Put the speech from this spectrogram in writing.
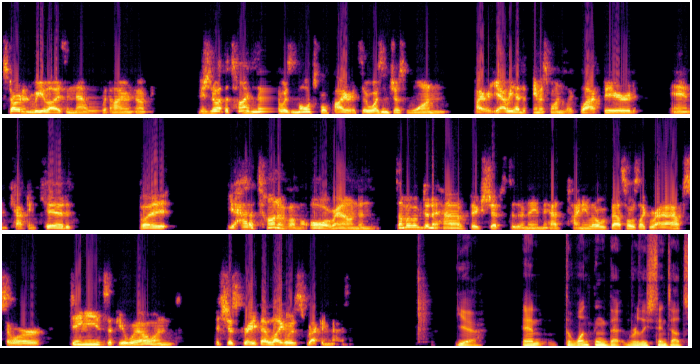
started realizing that with Ironhook. Because you know, at the time there was multiple pirates. There wasn't just one pirate. Yeah, we had the famous ones like Blackbeard and Captain Kidd, but you had a ton of them all around, and some of them didn't have big ships to their name. They had tiny little vessels like rafts or dinghies, if you will, and it's just great that Lego is recognizing. Yeah, and the one thing that really stands out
